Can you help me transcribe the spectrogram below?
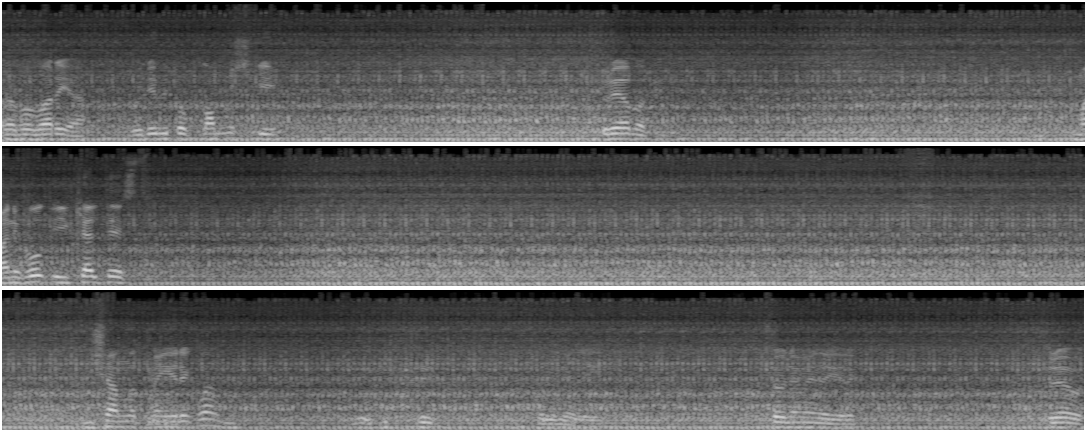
Araba var ya öyle bir toplanmış ki. Şuraya bak. Manifold ilkel test. Bir şey anlatmaya gerek var mı? Söylemeye de gerek. Söylemeye de gerek. Şuraya bak.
